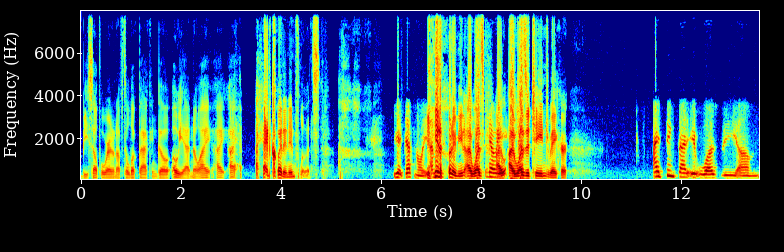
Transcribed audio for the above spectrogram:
be self-aware enough to look back and go, "Oh yeah, no, I I I, I had quite an influence." Yeah, definitely. I you know what I mean? I was No, it- I, I was a change maker. I think that it was the, um,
